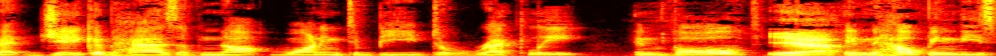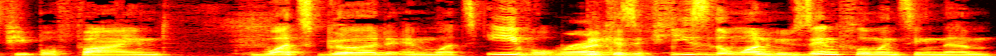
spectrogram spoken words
that Jacob has of not wanting to be directly involved yeah. in helping these people find what's good and what's evil. Right. Because if he's the one who's influencing them,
